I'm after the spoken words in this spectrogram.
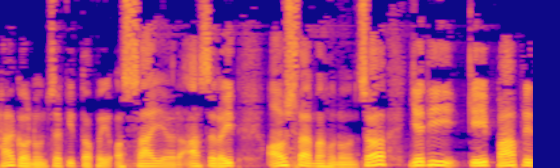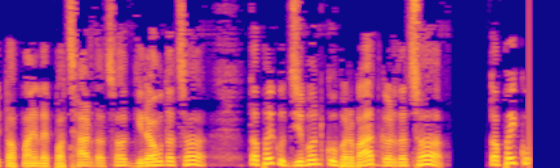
थाहा गर्नुहुन्छ कि तपाईँ असहाय र आशरहित अवस्थामा हुनुहुन्छ यदि केही पापले तपाईँलाई पछाड्दछ गिराउँदछ तपाईँको जीवनको बर्बाद गर्दछ तपाईँको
